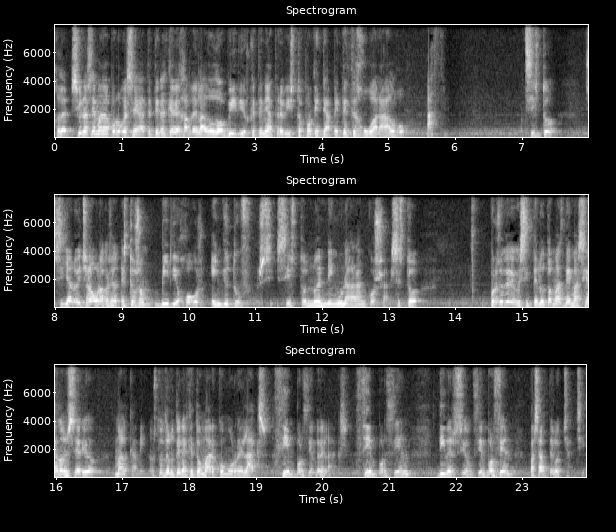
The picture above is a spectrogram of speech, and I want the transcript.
Joder, si una semana por lo que sea te tienes que dejar de lado dos vídeos que tenías previstos porque te apetece jugar a algo, hazlo. Si esto si ya lo he dicho en alguna ocasión, estos son videojuegos en YouTube. Si, esto no es ninguna gran cosa. Si esto. Por eso te digo que si te lo tomas demasiado en serio, mal camino. Esto te lo tienes que tomar como relax, 100% relax, 100% diversión, 100% pasártelo chachi.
